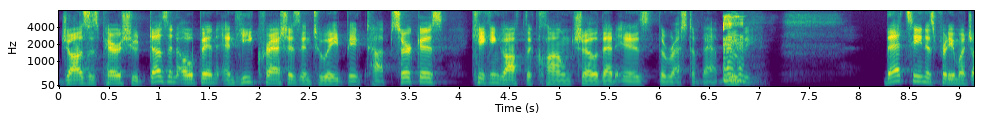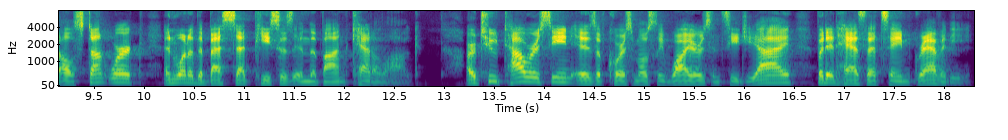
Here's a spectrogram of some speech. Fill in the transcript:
Jaws' parachute doesn't open, and he crashes into a big top circus, kicking off the clown show that is the rest of that movie. that scene is pretty much all stunt work and one of the best set pieces in the Bond catalog. Our two towers scene is, of course, mostly wires and CGI, but it has that same gravity.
